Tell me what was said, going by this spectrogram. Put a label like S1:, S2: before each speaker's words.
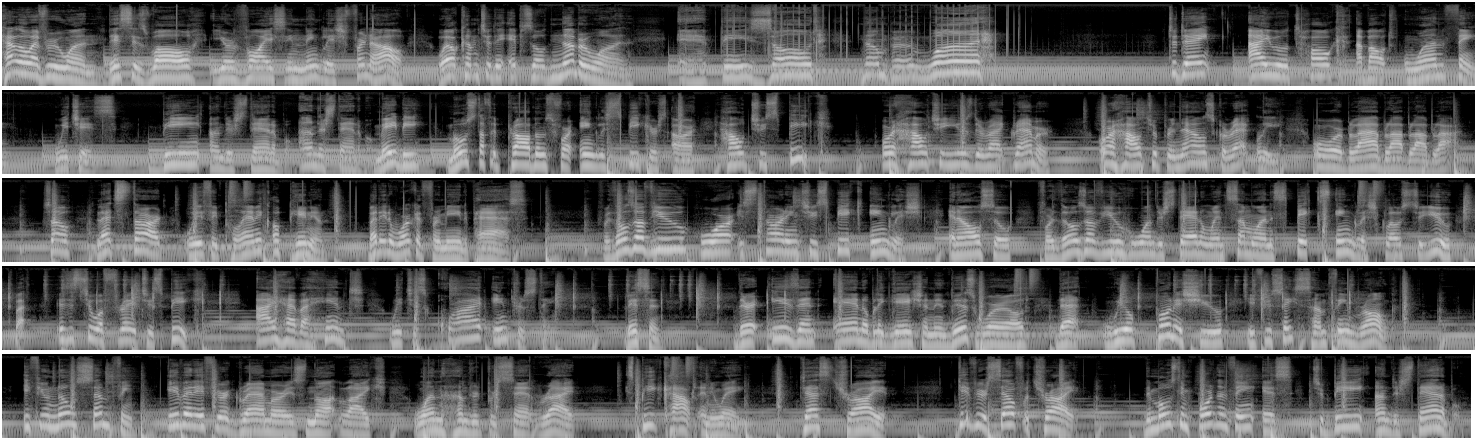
S1: Hello, everyone. This is Wall, your voice in English for now. Welcome to the episode number one. Episode number one. Today, I will talk about one thing, which is being understandable.
S2: Understandable.
S1: Maybe most of the problems for English speakers are how to speak, or how to use the right grammar, or how to pronounce correctly, or blah blah blah blah. So let's start with a polemic opinion, but it worked for me in the past. For those of you who are starting to speak English, and also for those of you who understand when someone speaks English close to you but is still afraid to speak, I have a hint which is quite interesting. Listen, there isn't an obligation in this world that will punish you if you say something wrong. If you know something, even if your grammar is not like 100% right, speak out anyway. Just try it. Give yourself a try. The most important thing is to be understandable.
